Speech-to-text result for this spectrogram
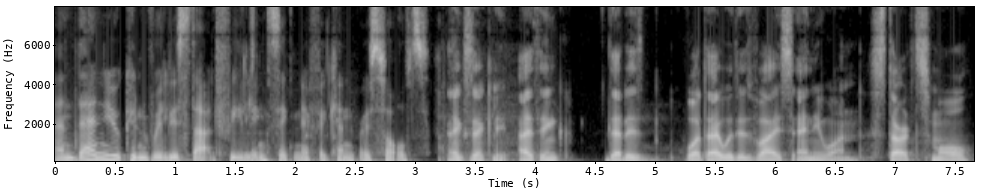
and then you can really start feeling significant results Exactly. I think that is what I would advise anyone. Start small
